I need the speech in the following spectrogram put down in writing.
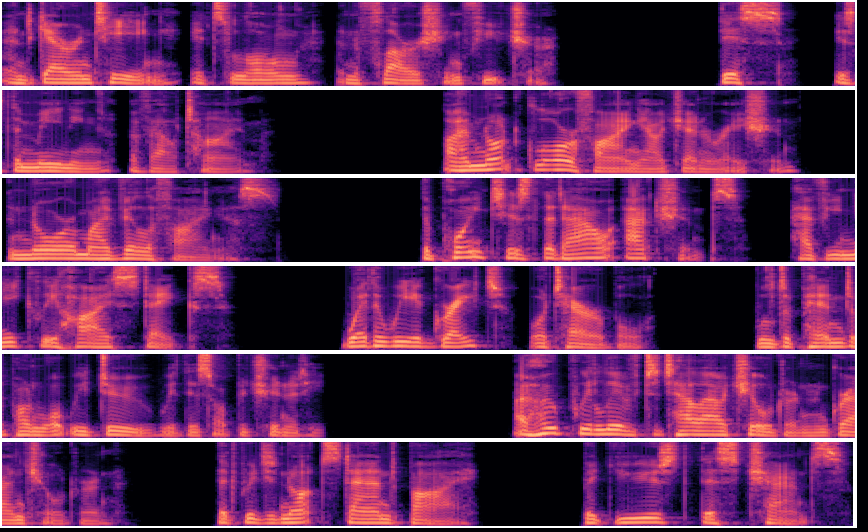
and guaranteeing its long and flourishing future. This is the meaning of our time. I am not glorifying our generation, nor am I vilifying us. The point is that our actions have uniquely high stakes. Whether we are great or terrible will depend upon what we do with this opportunity. I hope we live to tell our children and grandchildren that we did not stand by, but used this chance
